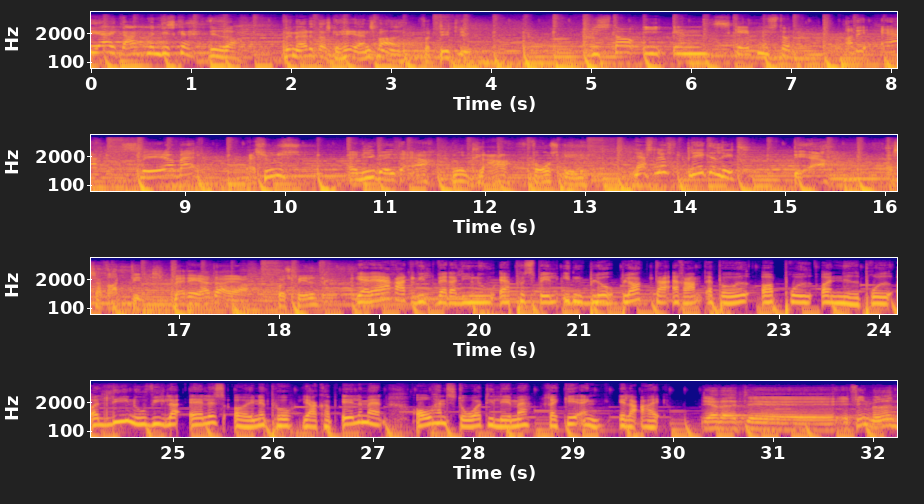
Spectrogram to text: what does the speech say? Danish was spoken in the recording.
Vi er i gang, men vi skal videre. Hvem er det, der skal have ansvaret for dit liv? Vi står i en skæbnestund, og det er svære valg. Jeg synes alligevel, der er nogle klare forskelle. Lad os løfte blikket lidt. Det er altså ret vildt. Hvad det er, der er på spil. Ja, det er ret vildt, hvad der lige nu er på spil i den blå blok, der er ramt af både opbrud og nedbrud. Og lige nu hviler alles øjne på Jakob Ellemann og hans store dilemma, regering eller ej. Det har været et, øh, et fint møde.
